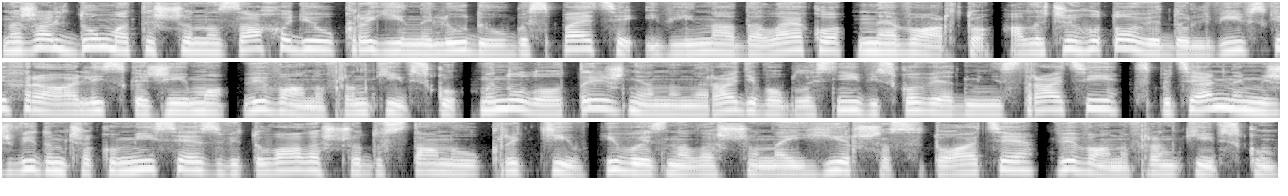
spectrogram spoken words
На жаль, думати, що на заході України люди у безпеці і війна далеко не варто. Але чи готові до львівських реалій, скажімо, в Івано-Франківську минулого тижня на нараді в обласній військовій адміністрації спеціальна міжвідомча комісія звітувала щодо стану укриттів і визнала, що найгірша ситуація в Івано-Франківську.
